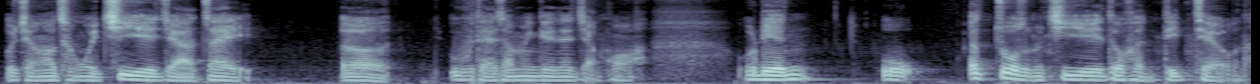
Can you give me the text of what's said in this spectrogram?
我想要成为企业家，在呃，舞台上面跟人家讲话，我连我要做什么企业都很 detail 的，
